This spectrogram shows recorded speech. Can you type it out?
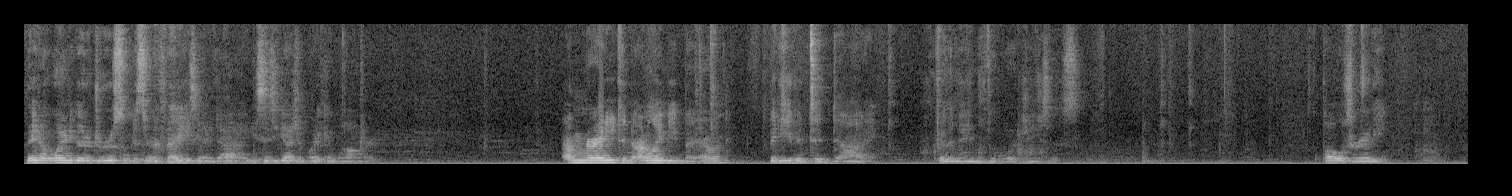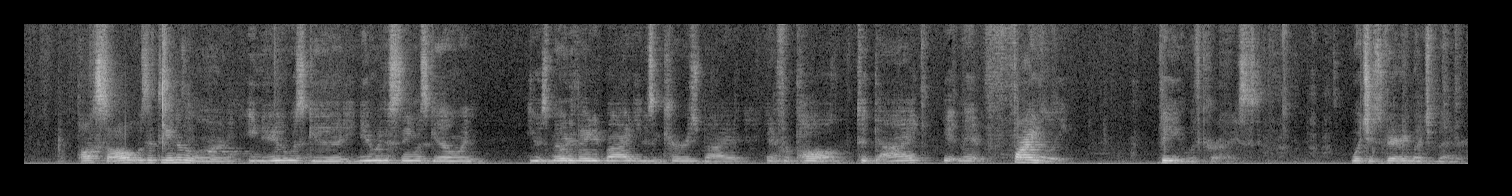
They don't want him to go to Jerusalem because they're afraid he's going to die. He says, You guys are breaking my heart. I'm ready to not only be bound, but even to die for the name of the Lord Jesus. Paul's ready. Paul saw it was at the end of the line. He knew it was good. He knew where this thing was going. He was motivated by it. He was encouraged by it. And for Paul to die, it meant finally being with Christ, which is very much better.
